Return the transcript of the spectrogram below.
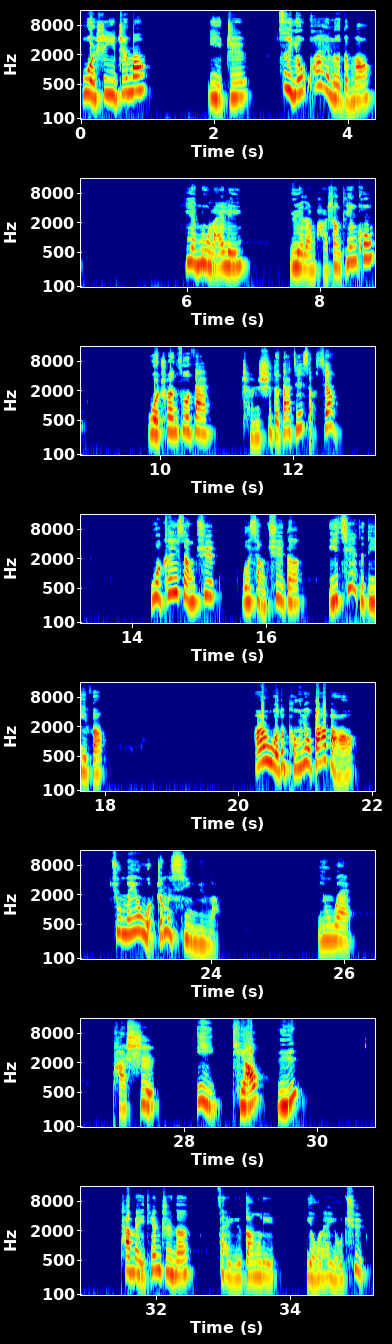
我是一只猫，一只自由快乐的猫。夜幕来临，月亮爬上天空，我穿梭在城市的大街小巷。我可以想去我想去的一切的地方，而我的朋友八宝就没有我这么幸运了。因为它是一条鱼，它每天只能在鱼缸里游来游去，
